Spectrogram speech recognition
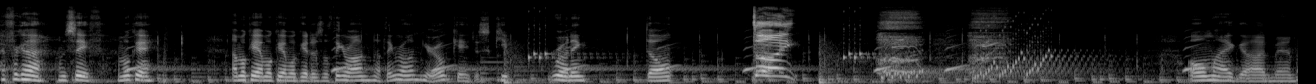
I forgot. I'm safe. I'm okay. I'm okay, I'm okay, I'm okay. There's nothing wrong, nothing wrong. You're okay. Just keep running. Don't die! oh my god, man.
